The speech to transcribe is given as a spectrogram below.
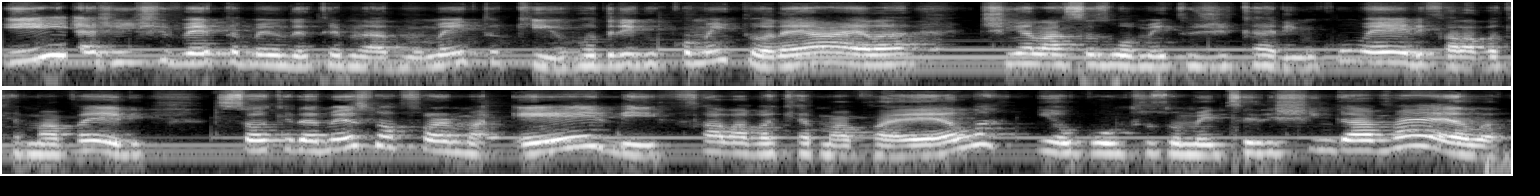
e a gente vê também um determinado momento que o Rodrigo comentou, né? Ah, ela tinha lá seus momentos de carinho com ele, falava que amava ele. Só que da mesma forma, ele falava que amava ela, em alguns outros momentos ele xingava ela,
